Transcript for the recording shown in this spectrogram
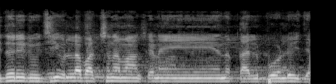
ഇതൊരു രുചിയുള്ള ഭക്ഷണമാക്കണേ എന്ന് കൽബുകൊണ്ട് വിചാരിച്ചു.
